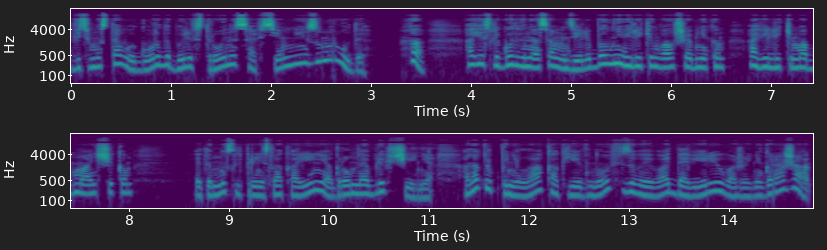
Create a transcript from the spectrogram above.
Ведь в мостовой города были встроены совсем не изумруды. Ха! А если Гудвин на самом деле был не великим волшебником, а великим обманщиком? Эта мысль принесла Карине огромное облегчение. Она вдруг поняла, как ей вновь завоевать доверие и уважение горожан.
